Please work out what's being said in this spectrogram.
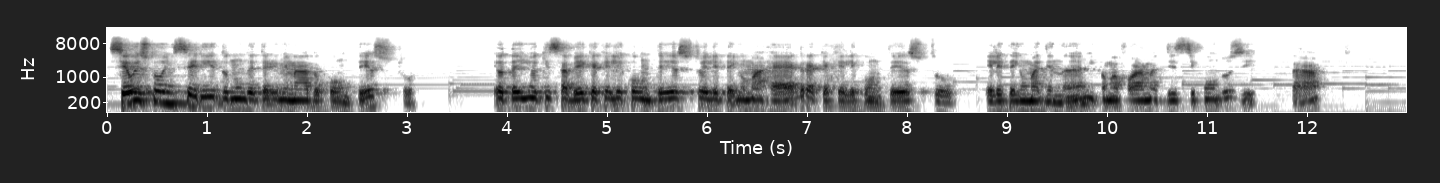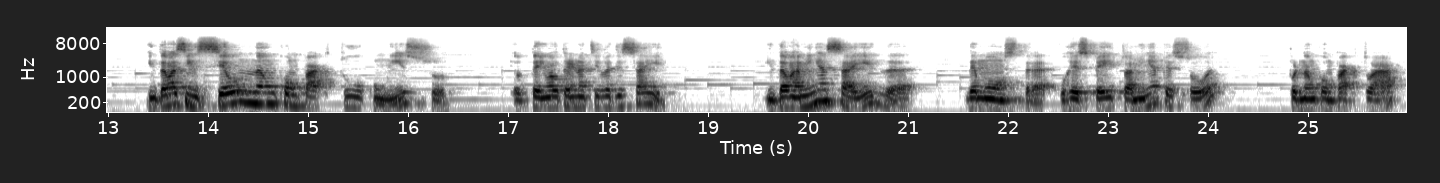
Se eu estou inserido num determinado contexto, eu tenho que saber que aquele contexto ele tem uma regra, que aquele contexto ele tem uma dinâmica, uma forma de se conduzir, tá? Então, assim, se eu não compactuo com isso, eu tenho alternativa de sair. Então, a minha saída demonstra o respeito à minha pessoa, por não compactuar,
